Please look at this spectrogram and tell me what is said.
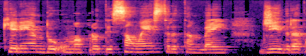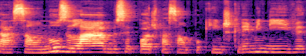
querendo uma proteção extra também de hidratação nos lábios, você pode passar um pouquinho de creme Nivea.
